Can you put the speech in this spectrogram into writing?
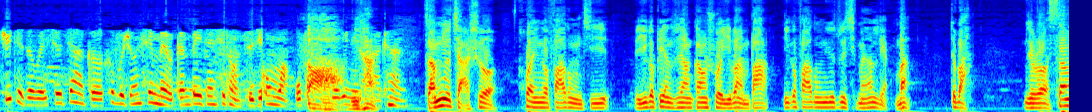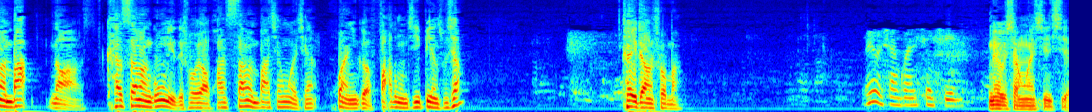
具体的维修价格，客服中心没有跟备件系统直接供网，无法直接为您查看。咱们就假设换一个发动机，一个变速箱，刚说一万八，一个发动机最起码要两万，对吧？你就说三万八，那开三万公里的时候要花三万八千块钱换一个发动机变速箱。可以这样说吗？没有相关信息。没有相关信息。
